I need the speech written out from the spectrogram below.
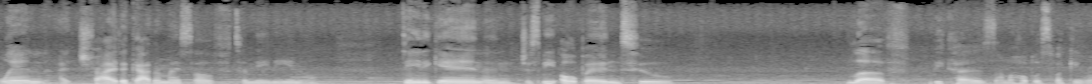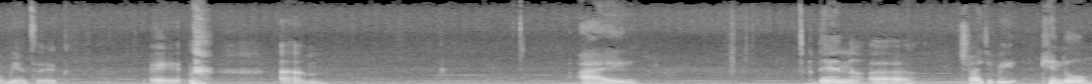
when I try to gather myself to maybe, you know, date again and just be open to love because I'm a hopeless fucking romantic, right? um, I then uh, tried to rekindle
